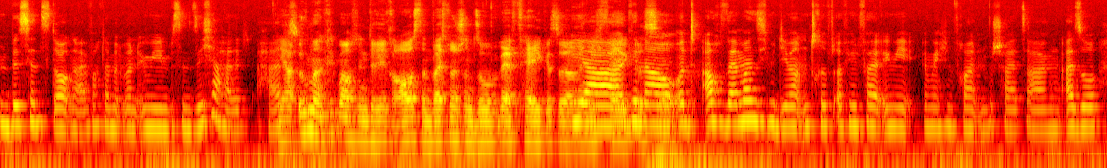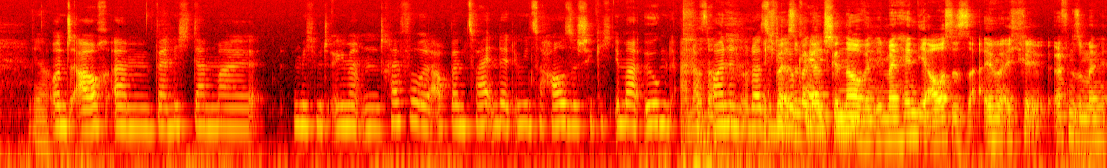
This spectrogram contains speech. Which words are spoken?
ein bisschen stalken, einfach damit man irgendwie ein bisschen Sicherheit hat. Ja, irgendwann kriegt man auch den Dreh raus, dann weiß man schon so, wer fake ist oder wer Ja, nicht fake genau. ist. Und auch wenn man sich mit jemandem trifft, auf jeden Fall irgendwie irgendwelchen Freunden Bescheid sagen. Also, So. Ja. und auch ähm, wenn ich dann mal mich mit irgendjemandem treffe oder auch beim zweiten Date irgendwie zu Hause, schicke ich immer irgendeiner Freundin oder so ich weiß Location. immer ganz genau, wenn mein Handy aus ist, immer, ich öffne so mein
